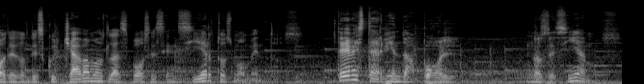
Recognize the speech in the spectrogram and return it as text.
o de donde escuchábamos las voces en ciertos momentos. Debe estar viendo a Paul, nos decíamos.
